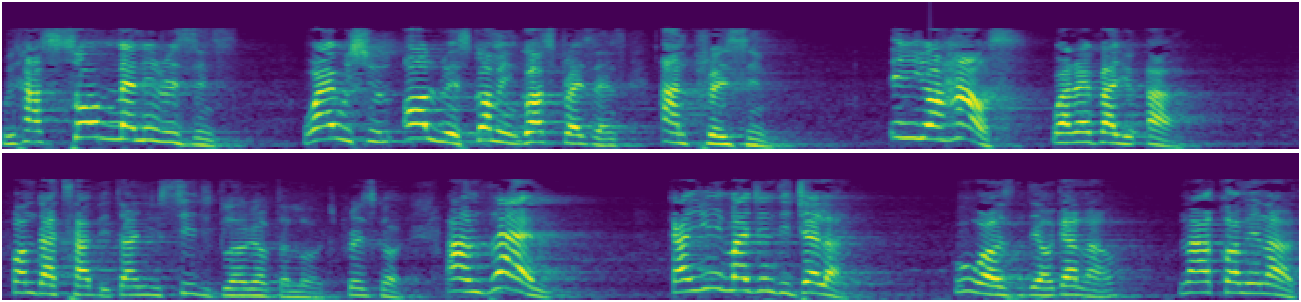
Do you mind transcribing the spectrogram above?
We have so many reasons why we should always come in God's presence and praise Him. In your house, wherever you are, form that habit and you see the glory of the Lord. Praise God. And then, can you imagine the jailer who was the organ now, now coming out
